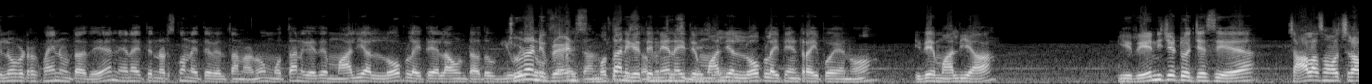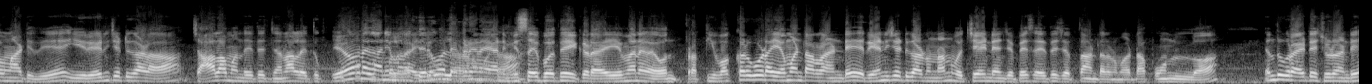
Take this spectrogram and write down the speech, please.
కిలోమీటర్ పైన ఉంటది. నేనైతే నడుచుకొని అయితే వెళ్తున్నాను. మొత్తానికి అయితే మాలియా లోపల అయితే ఎలా ఉంటుందో చూడండి ఫ్రెండ్స్ మొత్తానికి అయితే నేనైతే మాలియా లోపల అయితే ఎంటర్ అయిపోయాను. ఇదే మాలియా. ఈ రేణి చెట్టు వచ్చేసి చాలా సంవత్సరాల నాటిది. ఈ రేణి చెట్టు కాడ చాలా మంది అయితే జనాలు అయితే ఏమైనా కానీ మన తెలుగు వాళ్ళు ఎక్కడైనా కానీ మిస్ అయిపోతే ఇక్కడ ఏమైనా ప్రతి ఒక్కరు కూడా ఏమంటారు అంటే రేణి చెట్టు కాడ ఉన్నాను వచ్చేయండి అని చెప్పేసి అయితే చెప్తా అంటారు అనమాట ఫోన్లలో ఎందుకు రైతే చూడండి.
